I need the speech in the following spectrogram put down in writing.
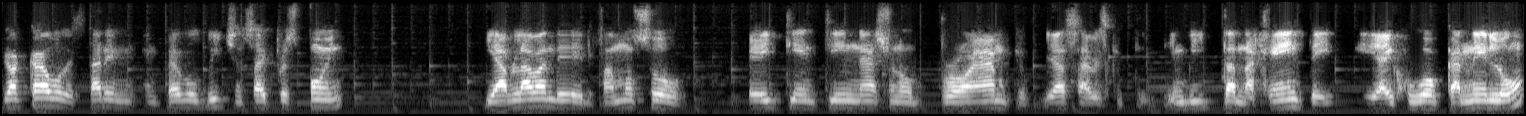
yo acabo de estar en, Pebble Beach, en Cypress Point, y hablaban del famoso ATT National Pro Am, que ya sabes que te invitan a gente, y, ahí jugó Canelo.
